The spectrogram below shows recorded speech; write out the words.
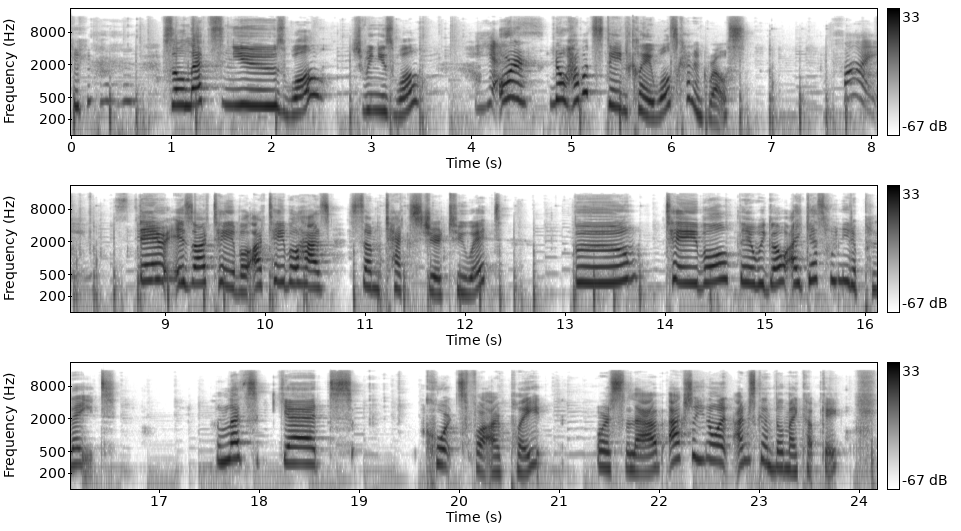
so let's use wool. Should we use wool? Yes. Or no? How about stained clay? Wool's kind of gross. fine. There is our table. Our table has some texture to it. Boom, table. There we go. I guess we need a plate. Let's get quartz for our plate or a slab. Actually, you know what? I'm just gonna build my cupcake.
